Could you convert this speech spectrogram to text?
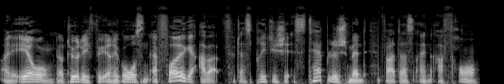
Eine Ehrung natürlich für ihre großen Erfolge, aber für das britische Establishment war das ein Affront.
